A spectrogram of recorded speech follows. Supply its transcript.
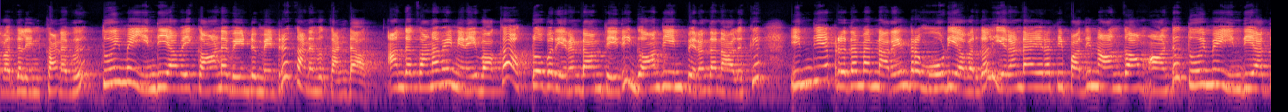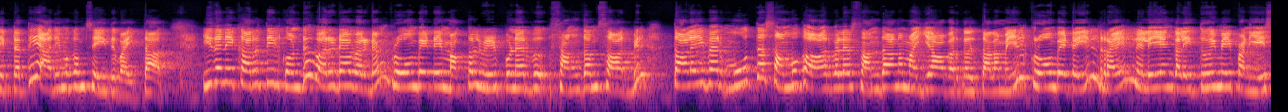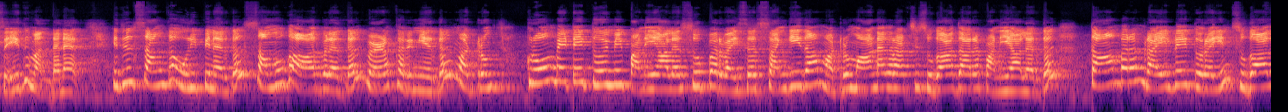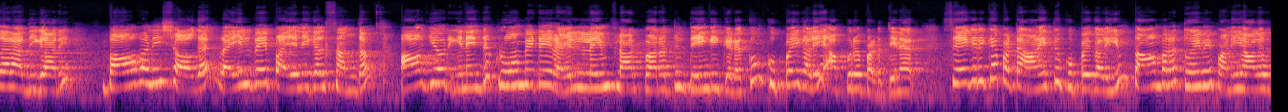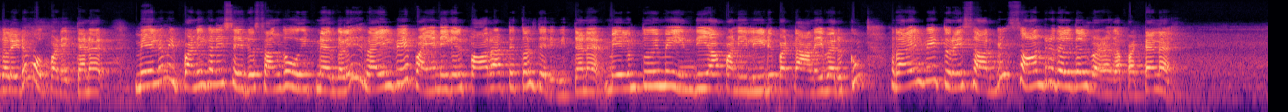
அவர்களின் கனவு தூய்மை இந்தியாவை காண வேண்டும் என்று கனவு கண்டார். அந்த கனவை நினைவாக்க அக்டோபர் இரண்டாம் தேதி காந்தியின் பிறந்த நாளுக்கு இந்திய பிரதமர் நரேந்திர மோடி அவர்கள் இரண்டாயிரத்தி பதினான்காம் ஆண்டு தூய்மை இந்தியா திட்டத்தை அறிமுகம் செய்து வைத்தார். இதனை கருத்தில் கொண்டு வருட வருடம் குரோம்பேட்டை மக்கள் விழிப்புணர்வு சங்கம் சார்பில் தலைவர் மூத்த சமூக ஆர்வலர் சந்தானம் ஐயா அவர்கள் தலைமையில் குரோம்பேட்டையில் ரயில் நிலையங்களை தூய்மை பணியை செய்து வந்தனர். இதில் சங்க உறுப்பினர்கள் சமூக ஆர்வலர்கள் வழக்கறிஞர்கள் மற்றும் குரோம்பேட்டை தூய்மை பணியாளர் சூப்பர்வைசர் சங்கீதா மற்றும் மாநகராட்சி சுகாதார பணியாளர்கள் தாம்பரம் ரயில்வே துறையின் சுகாதார அதிகாரி பாவனி சாகர் ரயில்வே பயணிகள் சங்கம் ஆகியோர் இணைந்து குரோம்பேட்டை ரயில் நிலையம் பிளாட்பாரத்தில் தேங்கி கிடக்கும் குப்பைகளை அப்புறப்படுத்தினர். சேகரிக்கப்பட்ட அனைத்து குப்பைகளையும் தாம்பர தூய்மை பணியாளர்களிடம் ஒப்படைத்தனர். மேலும் இப்பணிகளை செய்த சங்க உறுப்பினர்களை ரயில்வே பயணிகள் பாராட்டுக்கள் தெரிவித்தனர். மேலும் தூய்மை இந்தியா பணியில் ஈடுபட்ட அனைவருக்கும் ரயில்வே துறை சார்பில் சான்றிதழ்கள் வழங்கப்பட்டன.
